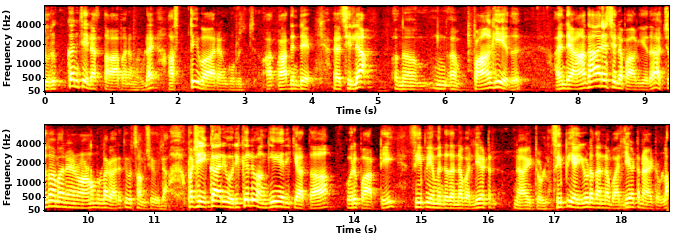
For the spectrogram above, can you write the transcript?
ചുരുക്കം ചില സ്ഥാപനങ്ങളുടെ അസ്ഥിവാരം കുറിച്ച് അതിന്റെ ശില പാകിയത് അതിന്റെ ആധാരശില പാകിയത് അച്യുതമേനോനാണെന്നുള്ള കാര്യത്തിൽ ഒരു സംശയമില്ല പക്ഷേ ഇക്കാര്യം ഒരിക്കലും അംഗീകരിക്കാത്ത ഒരു പാർട്ടി സി പി എമ്മിന്റെ തന്നെ വലിയേട്ടനായിട്ടുള്ള സി പി ഐയുടെ തന്നെ വലിയേട്ടനായിട്ടുള്ള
